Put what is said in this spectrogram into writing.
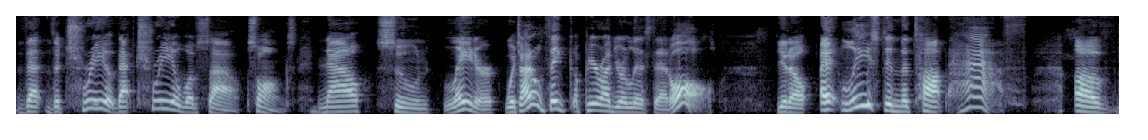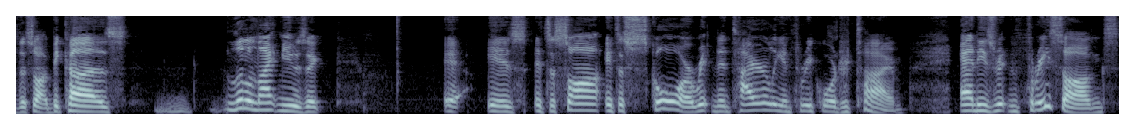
that the trio, that trio of so- songs, now, soon, later, which I don't think appear on your list at all. You know, at least in the top half of the song, because Little Night Music eh, is it's a song, it's a score written entirely in three quarter time, and he's written three songs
